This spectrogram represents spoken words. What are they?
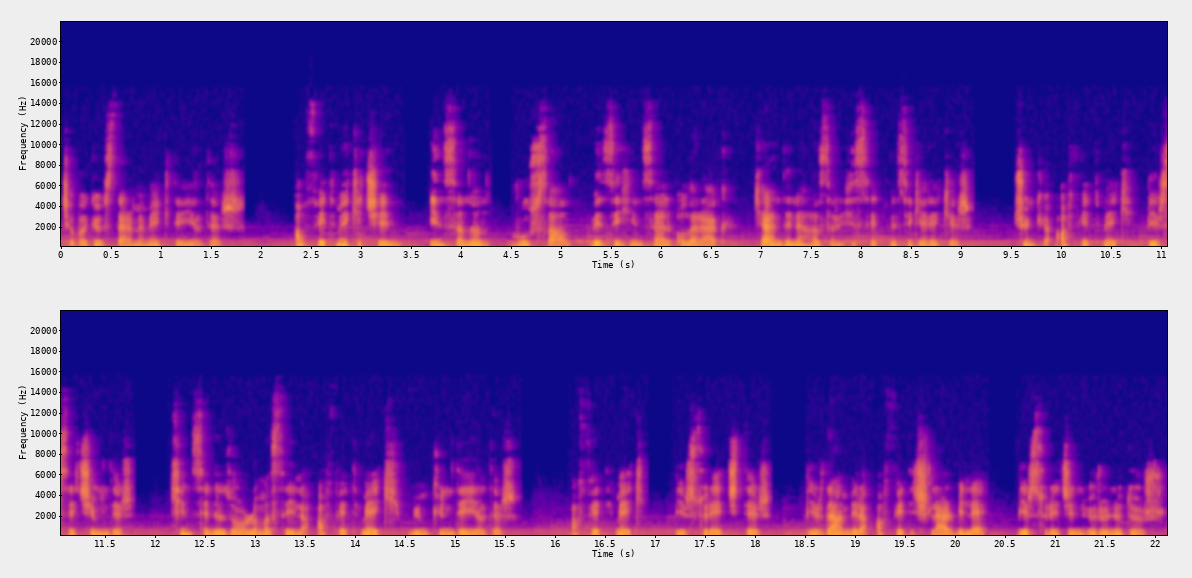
çaba göstermemek değildir. Affetmek için insanın ruhsal ve zihinsel olarak kendine hazır hissetmesi gerekir. Çünkü affetmek bir seçimdir. Kimsenin zorlamasıyla affetmek mümkün değildir. Affetmek bir süreçtir. Birdenbire affedişler bile bir sürecin ürünüdür.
